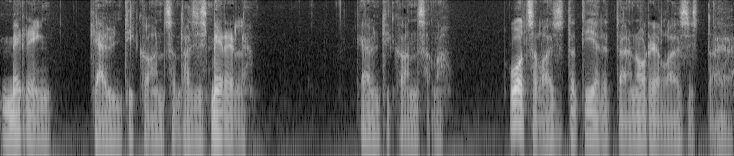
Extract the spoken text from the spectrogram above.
merenkäyntikansana, tai siis merellä käyntikansana? Ruotsalaisista tiedetään, norjalaisista ja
